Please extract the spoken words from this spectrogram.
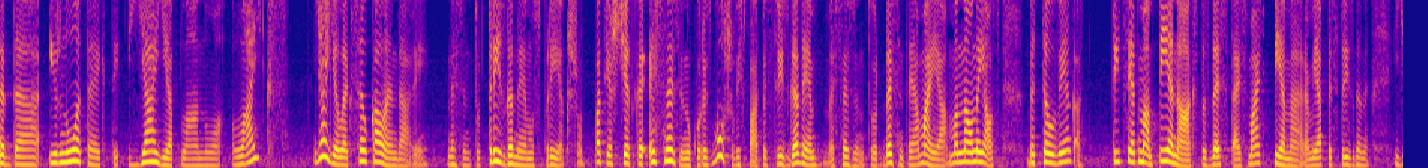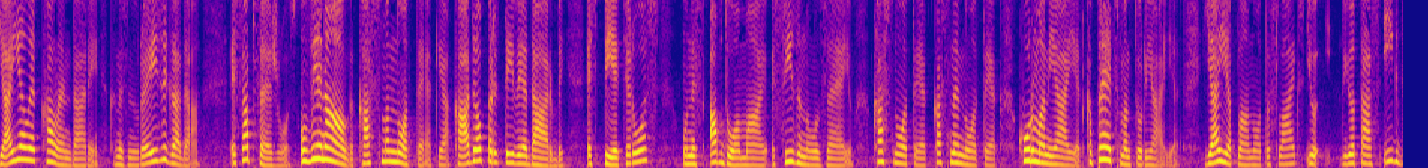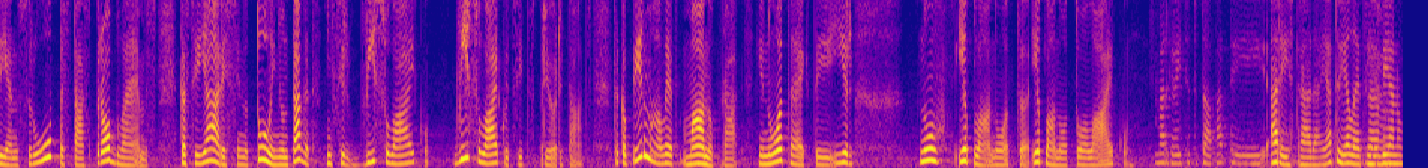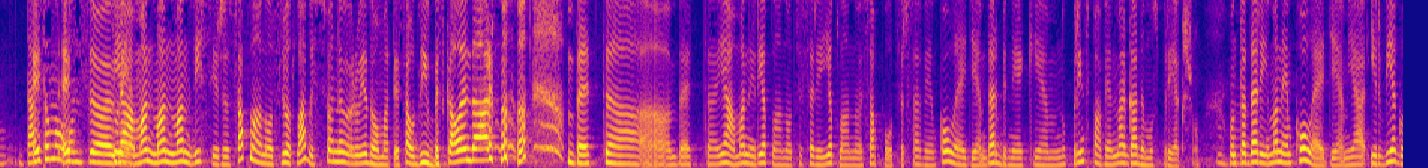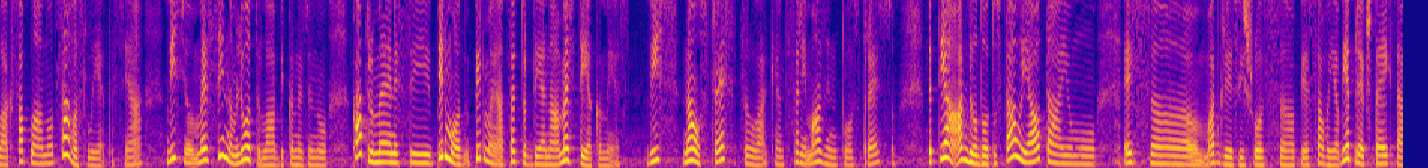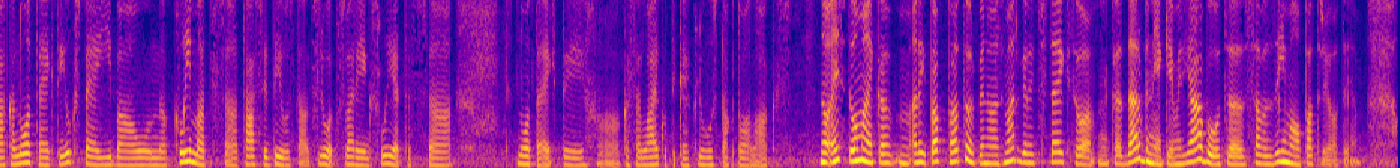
Kad uh, ir noteikti jāieplāno laiks, jāieliek sev kalendārī nezinu, tur trīs gadiem uz priekšu. Pat ja šķiet, ka es nezinu, kur es būšu vispār pēc trīs gadiem, es nezinu, tur 10. maijā, man nav nejaus, bet tev vienkārši. Ticiet man, pienāks tas 10. maija, piemēram, ja pēc trīs gadiem. Ja ieliek kalendārī, ka nezinu, reizi gadā, es apsēžos, un vienalga, kas man notiek, ja, kādi operatīvie darbi, es pieķeros un es apdomāju, es izanalizēju, kas notiek, kas nenotiek, kur man jāiet, kāpēc man tur jāiet. Jāieplāno tas laiks, jo, jo tās ikdienas rūpes, tās problēmas, kas ir jārisina tuliņ un tagad, viņas ir visu laiku. Visu laiku ir citas prioritātes. Tā kā pirmā lieta, manuprāt, ir noteikti ir, nu, ieplānot, ieplānot to laiku. Margarita, tu tāpat arī strādāji. Ja? Tu ieliec jā. vienu datumu. Es, es, jā, man, man, man viss ir saplānots ļoti labi. Es nevaru iedomāties savu dzīvi bez kalendāra. bet, bet jā, man ir ieplānots. Es arī ieplānoju sapulces ar saviem kolēģiem, darbiniekiem. Nu, principā vienmēr gadam uz priekšu. Uh -huh. Un tad arī maniem kolēģiem jā, ir vieglāk saplānot savas lietas. Jā. Visu, mēs zinām ļoti labi, ka nezinu, katru mēnesi pirmo, pirmajā ceturtdienā mēs tiekamies tiekamies. Viss nav stresa cilvēkiem, tas arī mazina to stresu. Bet, jā, atbildot uz tavu jautājumu, es uh, atgriezīšos uh, pie sava jau iepriekš teiktā, ka noteikti ilgspējība un klimats uh, tās ir divas tādas ļoti svarīgas lietas, uh, noteikti, uh, kas ar laiku tikai kļūst aktuālākas. Nu, es domāju, ka mm, arī paturpinot Margaritas teikto, ka darbiniekiem ir jābūt uh, sava zīmola patriotiem.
